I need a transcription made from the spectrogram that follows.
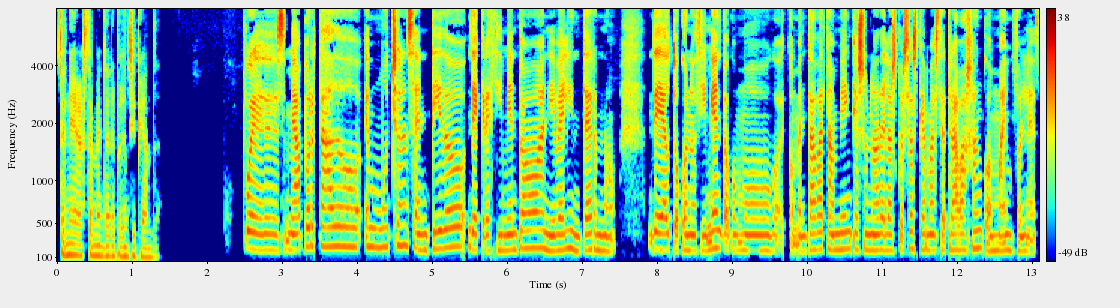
tener esta mente de principiante? Pues me ha aportado mucho en sentido de crecimiento a nivel interno, de autoconocimiento, como comentaba también, que es una de las cosas que más te trabajan con mindfulness,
